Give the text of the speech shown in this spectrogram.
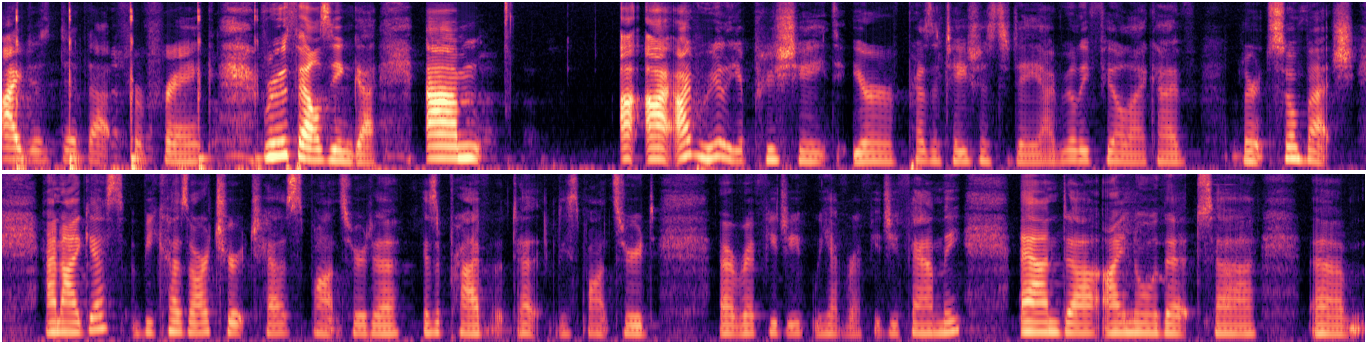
I just did that for Frank. Ruth Elzinga. Um, I, I really appreciate your presentations today. I really feel like I've learned so much. And I guess because our church has sponsored a is a privately sponsored uh, refugee, we have a refugee family, and uh, I know that uh, um,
